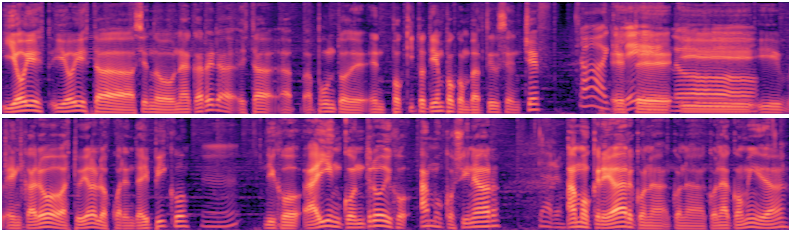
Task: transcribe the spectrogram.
Y hoy, y hoy está haciendo una carrera, está a, a punto de, en poquito tiempo, convertirse en chef. Ay, qué Este, lindo. y, y encaró a estudiar a los cuarenta y pico. Mm, Dijo, ahí encontró, dijo, amo cocinar, claro. amo crear con la, con la, con la comida,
